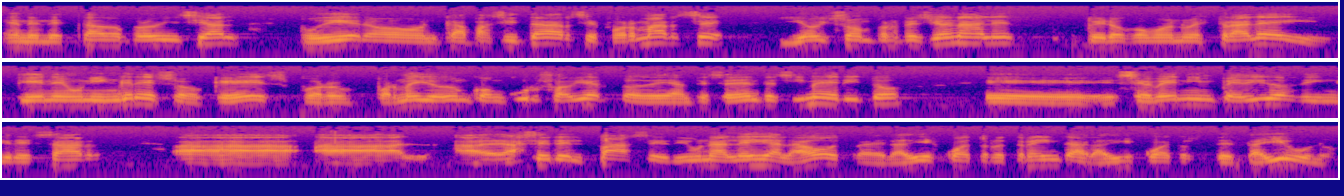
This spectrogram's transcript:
en el Estado provincial pudieron capacitarse, formarse y hoy son profesionales, pero como nuestra ley tiene un ingreso que es por, por medio de un concurso abierto de antecedentes y mérito, eh, se ven impedidos de ingresar a, hacer el pase de una ley a la otra, de la 10430 a la 10471.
